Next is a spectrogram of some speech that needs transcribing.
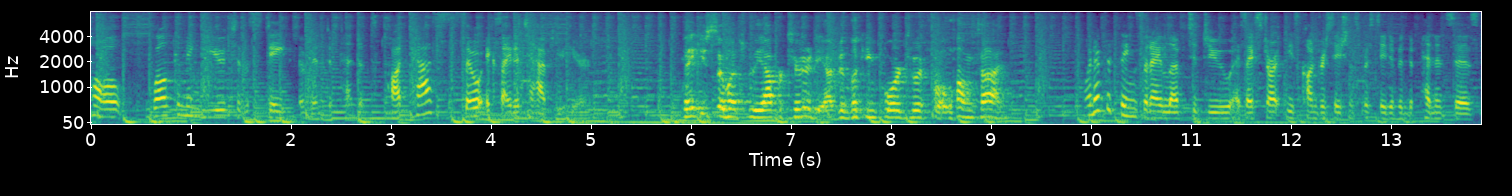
Paul, welcoming you to the State of Independence podcast. So excited to have you here. Thank you so much for the opportunity. I've been looking forward to it for a long time. One of the things that I love to do as I start these conversations for State of Independence is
